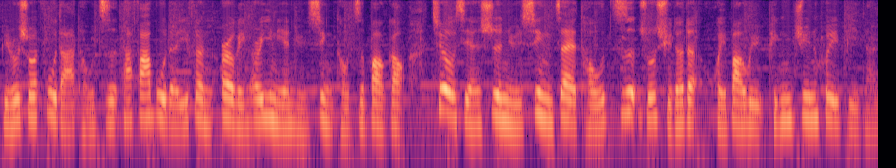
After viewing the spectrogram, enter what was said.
比如说富达投资，他发布的一份二零二一年女性投资报告，就显示女性在投资所取得的回报率平均会比男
